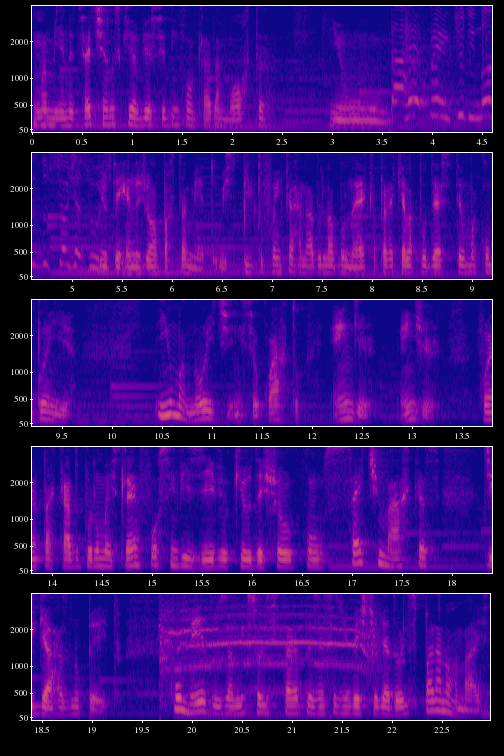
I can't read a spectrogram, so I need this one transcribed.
uma menina de 7 anos que havia sido encontrada morta em um Tá em um terreno de um apartamento. O espírito foi encarnado na boneca para que ela pudesse ter uma companhia. Em uma noite, em seu quarto, Anger, Anger foi atacado por uma estranha força invisível que o deixou com sete marcas de garras no peito. Com medo, os amigos solicitaram a presença de investigadores paranormais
